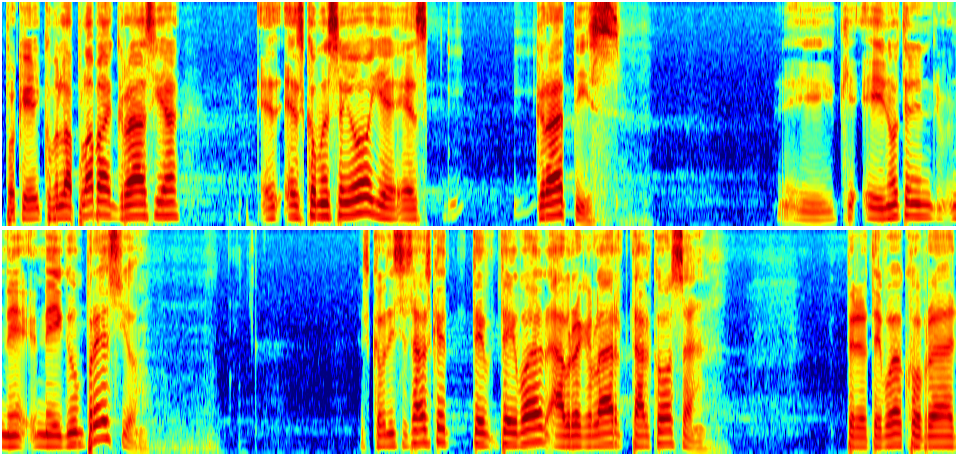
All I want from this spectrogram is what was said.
Porque como la palabra gracia es, como se oye, es gratis. Y, no tiene ningún precio. Es como dice, ¿sabes qué? Te, te voy a regalar tal cosa, pero te voy a cobrar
